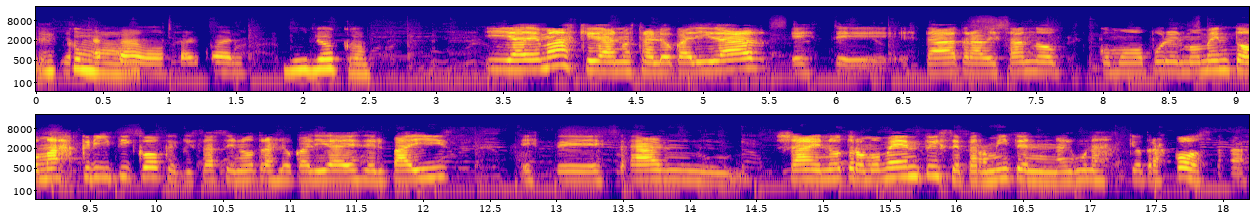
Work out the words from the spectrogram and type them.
Es como. Estamos, tal cual. Muy loco. Y además que a nuestra localidad este, está atravesando como por el momento más crítico que quizás en otras localidades del país este, están ya en otro momento y se permiten algunas que otras cosas.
